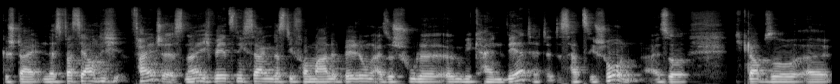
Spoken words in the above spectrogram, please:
gestalten lässt, was ja auch nicht falsch ist. Ne? Ich will jetzt nicht sagen, dass die formale Bildung, also Schule, irgendwie keinen Wert hätte. Das hat sie schon. Also ich glaube, so äh,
